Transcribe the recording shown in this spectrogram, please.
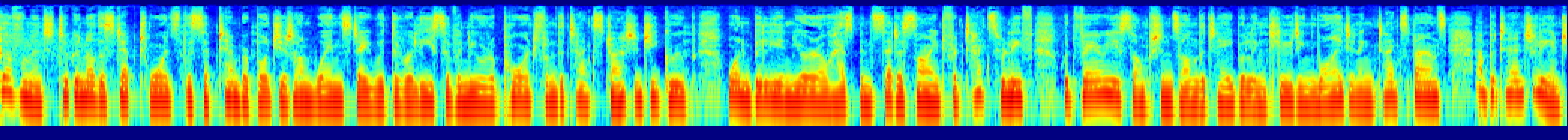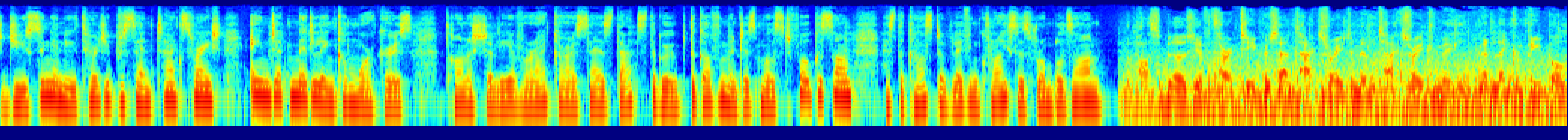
Government took another step towards the September budget on Wednesday with the release of a new report from the Tax Strategy Group. One billion euro has been set aside for tax relief with various options on the table, including widening tax bands and potentially introducing a new 30% tax rate aimed at middle income workers. Taoiseach Varadkar says that's the group the government is most focused on as the cost of living crisis rumbles on. The possibility of a 30% tax rate, a middle tax rate for middle, middle income people,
